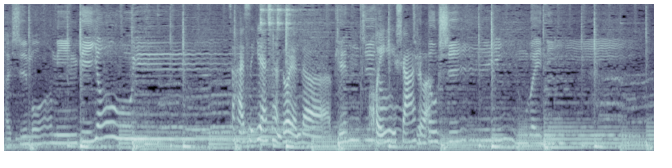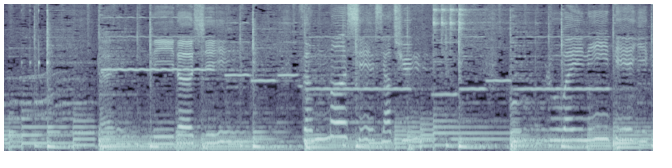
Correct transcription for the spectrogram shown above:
还是莫名的忧郁。这还是依然是很多人的回忆杀，是吧？都是因为你，给你的信怎么写下去？不如为你叠一个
